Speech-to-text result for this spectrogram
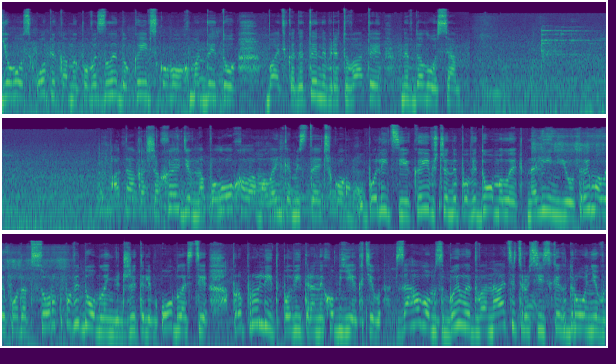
Його з опіками повезли до київського Охмадиту. Батька дитини врятувати не вдалося. Атака шахедів наполохала маленьке містечко. У поліції Київщини повідомили, на лінію отримали понад 40 повідомлень від жителів області про проліт повітряних об'єктів. Загалом збили 12 російських дронів.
